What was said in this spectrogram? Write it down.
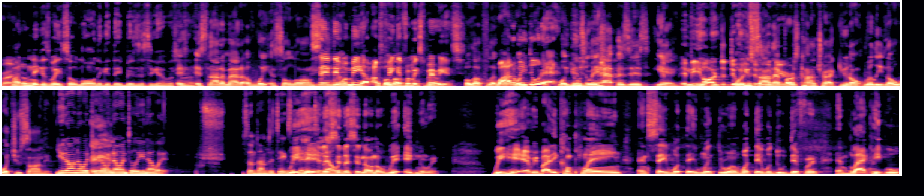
Right. Why do niggas wait so long to get their business together? It's, it's not a matter of waiting so long. Same It's thing real- with me. I'm, I'm speaking look- from experience. But look, Flip. why what- do we do that? What usually happens is, yeah, It'd be hard to do when it, you too, sign when that first contract. You don't really know what you signing. You don't know what you don't And- know until you know it. Sometimes it takes we a minute hear, to know listen, it. listen. No, no, we're ignorant. We hear everybody complain and say what they went through and what they would do different. And black people,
